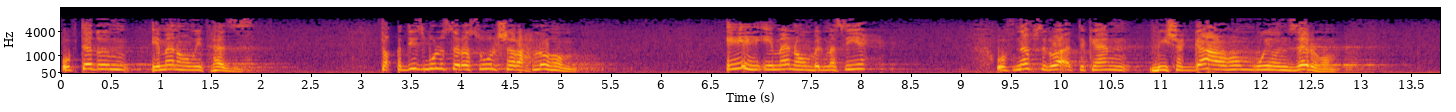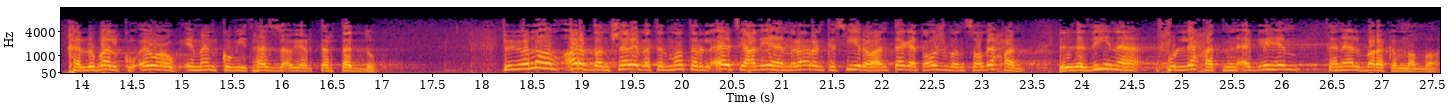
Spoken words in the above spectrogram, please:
وابتدوا إيمانهم يتهز. فقديس بولس الرسول شرح لهم إيه إيمانهم بالمسيح؟ وفي نفس الوقت كان بيشجعهم وينذرهم. خلوا بالكم اوعوا ايمانكم يتهز يرتدوا فبيقول لهم أرضا شربت المطر الآتي عليها مرارا كثيرا وأنتجت عشبا صالحا للذين فلحت من أجلهم تنال بركة من الله.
